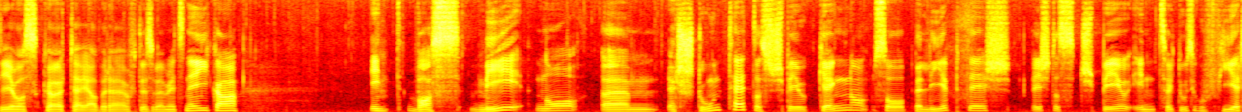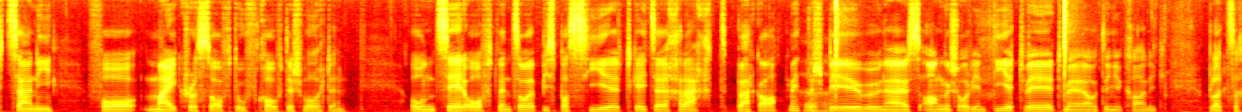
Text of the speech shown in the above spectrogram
Die, die es gehört haben. Aber äh, auf das werden wir jetzt nicht eingehen. Und was mich noch ähm, erstaunt hat, dass das Spiel gang noch so beliebt ist, ist, dass das Spiel in 2014 von Microsoft aufgekauft ist worden. Und sehr oft, wenn so etwas passiert, geht es eigentlich recht bergab mit dem. Spiel, weil dann es anders orientiert wird. Man hat halt irgendwie keine Ahnung, plötzlich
